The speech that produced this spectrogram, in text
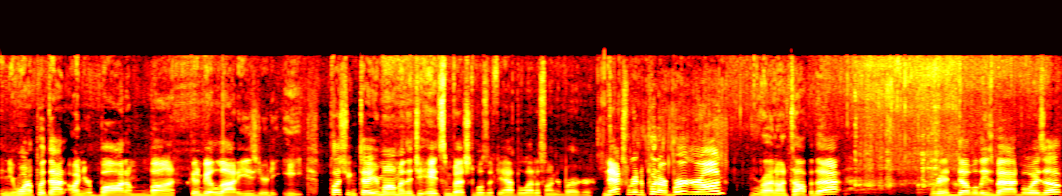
and you want to put that on your bottom bun. It's to be a lot easier to eat. Plus you can tell your mama that you ate some vegetables if you have the lettuce on your burger. Next we're to put our burger on. Right on top of that. We're to double these bad boys up.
